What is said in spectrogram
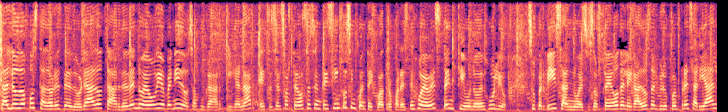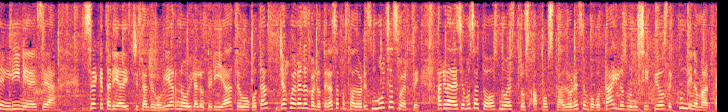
Saludo apostadores de Dorado Tarde de nuevo, bienvenidos a jugar y ganar. Este es el sorteo 6554 para este jueves 21 de julio. Supervisan nuestro sorteo delegados del Grupo Empresarial en línea S.A. Secretaría Distrital de Gobierno y la Lotería de Bogotá. Ya juegan las baloteras apostadores, mucha suerte. Agradecemos a todos nuestros apostadores en Bogotá y los municipios de Cundinamarca.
